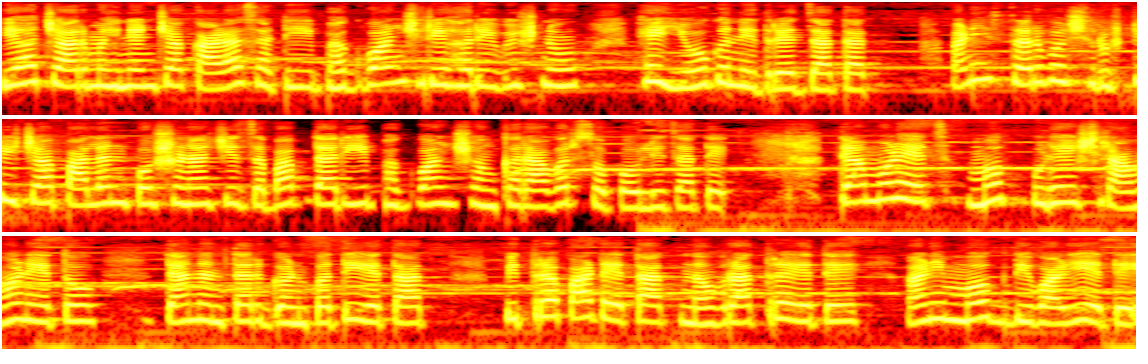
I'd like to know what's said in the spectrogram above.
या चार महिन्यांच्या काळासाठी भगवान श्री हरी विष्णू हे योग निद्रेत जातात. आणि सर्व सृष्टीच्या पालनपोषणाची जबाबदारी भगवान शंकरावर सोपवली जाते. त्यामुळेच मग पुढे श्रावण येतो त्यानंतर गणपती येतात पित्रपाठ येतात नवरात्र येते आणि मग दिवाळी येते.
